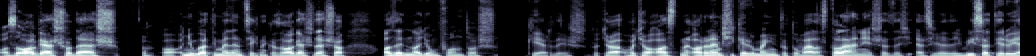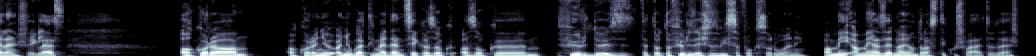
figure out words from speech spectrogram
az algásodás a, nyugati medencéknek az algásodása az egy nagyon fontos kérdés. Hogyha, hogyha azt, arra nem sikerül megnyugtató választ találni, és ez egy, ez egy visszatérő jelenség lesz, akkor a, akkor a nyugati medencék azok, azok fürdőz, tehát ott a fürdőzés az vissza fog szorulni, ami, ami azért nagyon drasztikus változás.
